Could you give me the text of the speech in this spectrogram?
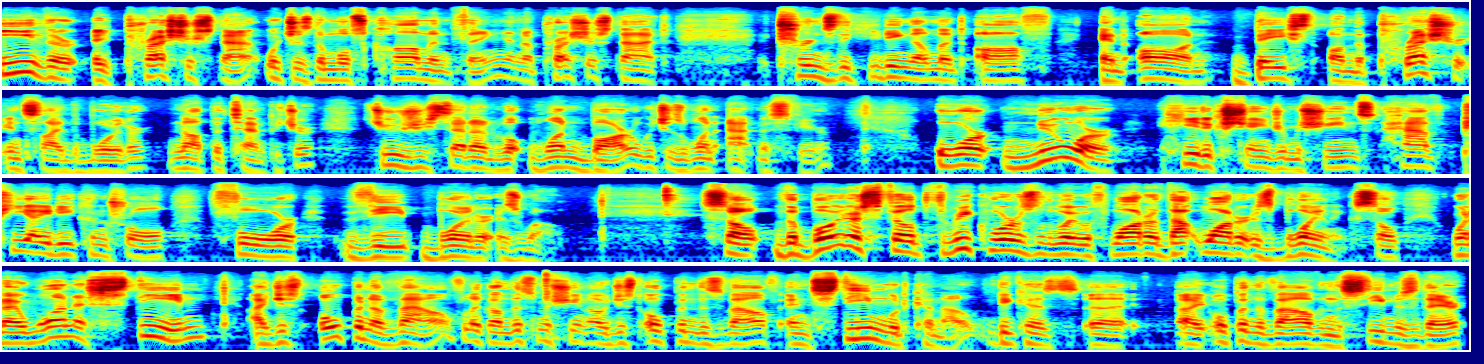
either a pressure stat, which is the most common thing, and a pressure stat turns the heating element off and on based on the pressure inside the boiler, not the temperature. It's usually set at about one bar, which is one atmosphere. Or newer heat exchanger machines have PID control for the boiler as well. So the boiler is filled three quarters of the way with water. That water is boiling. So when I want to steam, I just open a valve. Like on this machine, I would just open this valve and steam would come out because uh, I open the valve and the steam is there.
